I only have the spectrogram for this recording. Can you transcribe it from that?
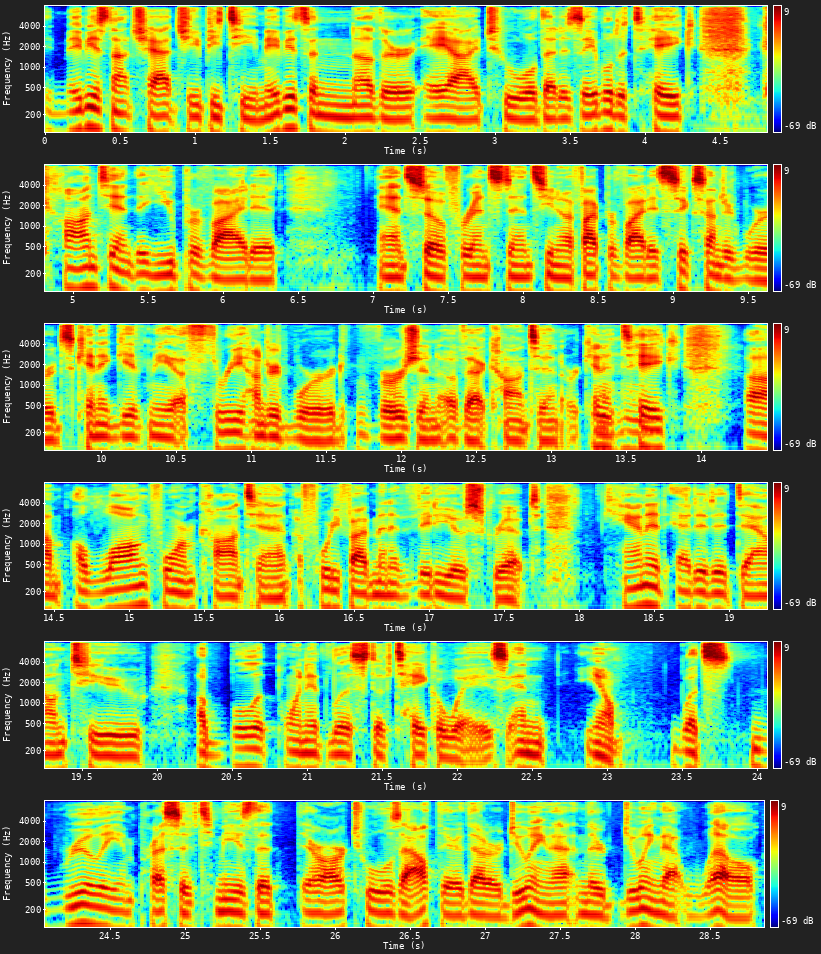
maybe it's not Chat GPT, maybe it's another AI tool that is able to take content that you provided and so, for instance, you know, if I provided 600 words, can it give me a 300 word version of that content? Or can mm-hmm. it take um, a long form content, a 45 minute video script? Can it edit it down to a bullet pointed list of takeaways? And, you know, what's really impressive to me is that there are tools out there that are doing that and they're doing that well.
